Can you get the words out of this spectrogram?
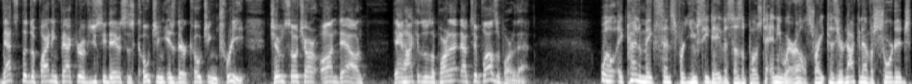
that's the defining factor of UC Davis's coaching is their coaching tree. Jim Sochor on down. Dan Hawkins was a part of that. Now Tim Plough's a part of that. Well, it kind of makes sense for UC Davis as opposed to anywhere else, right? Because you're not going to have a shortage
